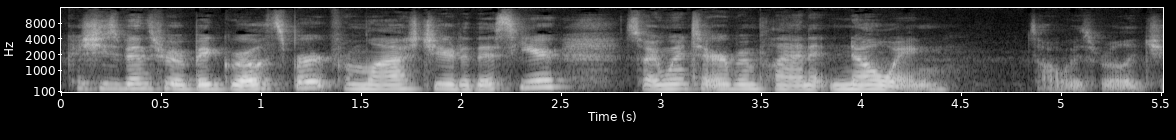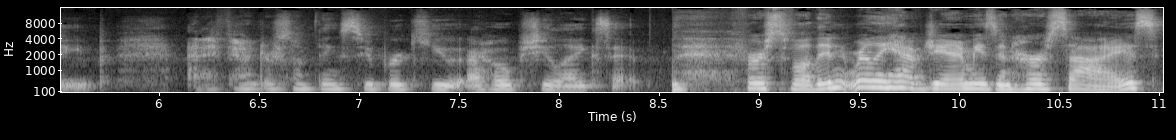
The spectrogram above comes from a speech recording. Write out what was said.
because she's been through a big growth spurt from last year to this year. So I went to Urban Planet knowing it's always really cheap. And I found her something super cute. I hope she likes it. First of all, they didn't really have jammies in her size,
